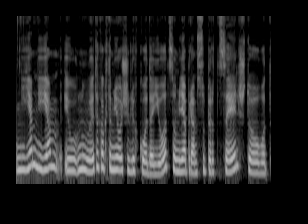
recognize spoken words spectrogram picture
не ем, не ем, и, ну, это как-то мне очень легко дается. У меня прям супер цель, что вот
